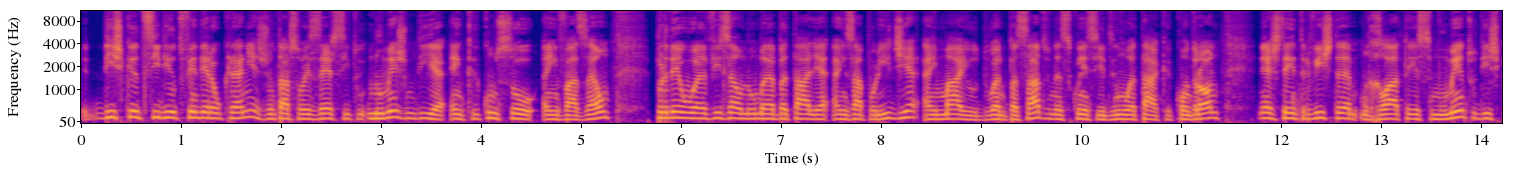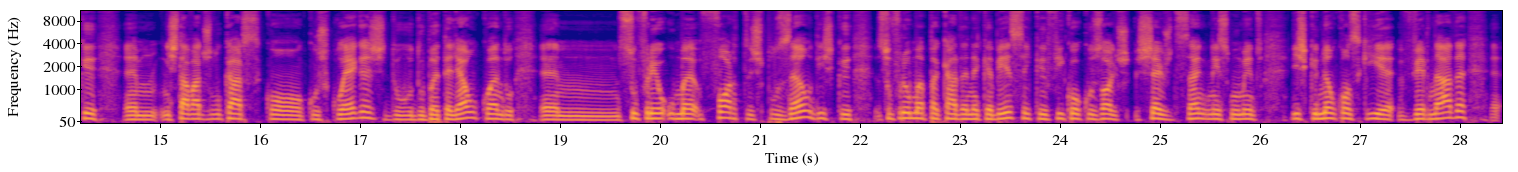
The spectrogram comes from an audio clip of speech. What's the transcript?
Diz que decidiu defender a Ucrânia, juntar-se ao exército no mesmo dia em que começou a invasão. Perdeu a visão numa batalha em Zaporizhia, em maio do ano passado, na sequência de um ataque com drone. Nesta entrevista, relata esse momento, diz que um, estava a deslocar-se com, com, os colegas do, do batalhão quando um, sofreu uma forte explosão. Diz que sofreu uma pacada na cabeça e que ficou com os olhos cheios de sangue. Nesse momento, diz que não conseguia ver nada, eh,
